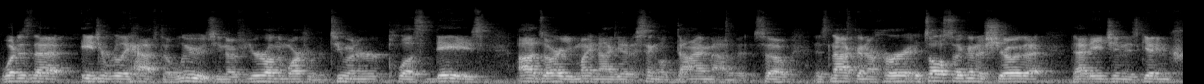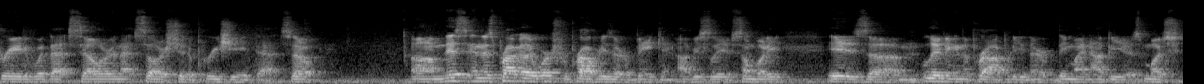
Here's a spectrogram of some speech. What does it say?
What does that agent really have to lose? You know, if you're on the market for 200 plus days, odds are you might not get a single dime out of it. So it's not to hurt. It's also to show that that agent is getting creative with that seller and that seller should appreciate that. So um, this and this primarily works for properties that are vacant. Obviously, if somebody is um, living in the property, they might not be as much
